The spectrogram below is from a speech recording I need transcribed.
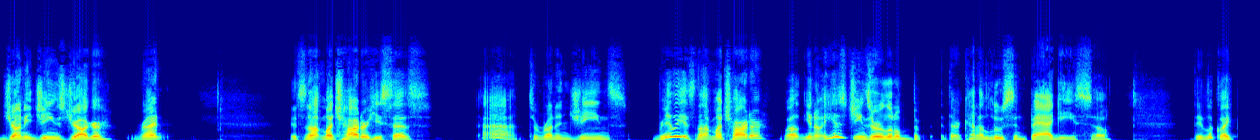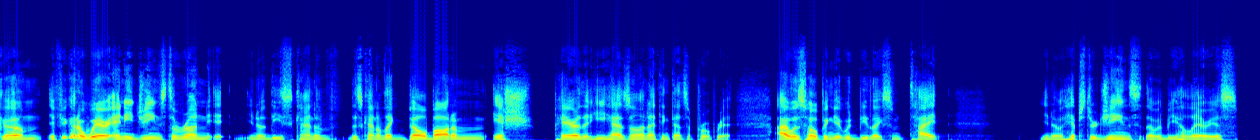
Johnny Jeans jogger, right? It's not much harder, he says. Ah, to run in jeans. Really? It's not much harder? Well, you know, his jeans are a little, they're kind of loose and baggy, so they look like um, if you're gonna wear any jeans to run, you know, these kind of this kind of like bell bottom ish pair that he has on, I think that's appropriate. I was hoping it would be like some tight, you know, hipster jeans. That would be hilarious.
